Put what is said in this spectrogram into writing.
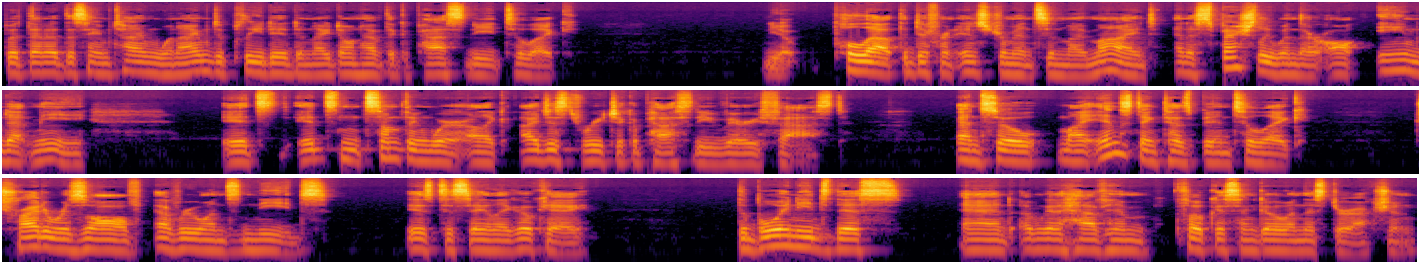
but then at the same time when I'm depleted and I don't have the capacity to like you know pull out the different instruments in my mind and especially when they're all aimed at me it's it's something where like i just reach a capacity very fast. And so my instinct has been to like try to resolve everyone's needs is to say like okay the boy needs this and i'm going to have him focus and go in this direction.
